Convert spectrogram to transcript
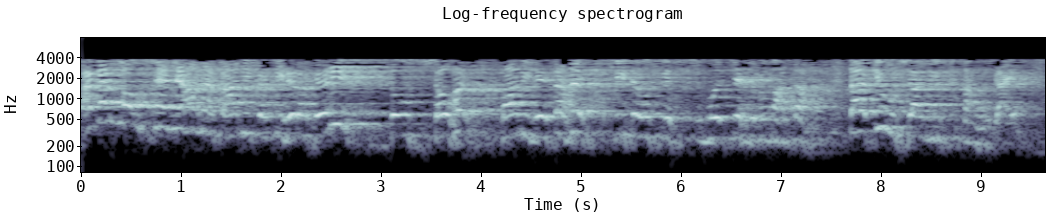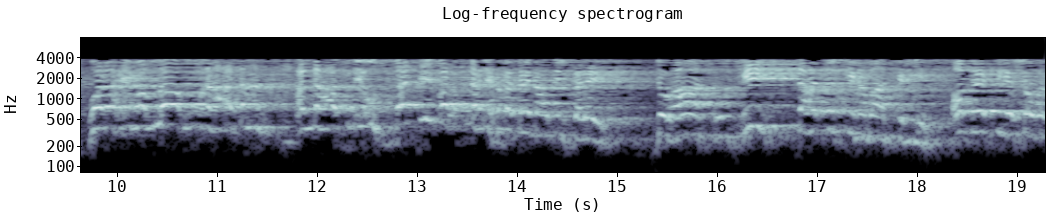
اگر وہ اس سے نہانا پانی کرتی ہے پھیری تو اس شوہر پانی لیتا ہے، سیدھے اس کے چہرے میں مارتا ہے، تاکہ اس جاگی ختم ہو جائے۔ وہ رحم اللہ اللہ اپنے اس بچے پر اپنا رحمت نازل کرے، جو رات کو اٹھی تحجد کی نماز کے لیے، اور دیکھتی ہے، شوہر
